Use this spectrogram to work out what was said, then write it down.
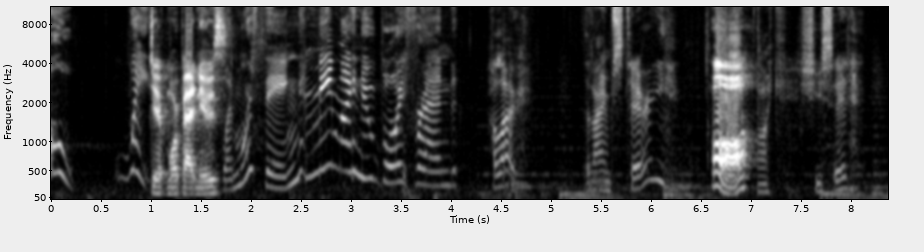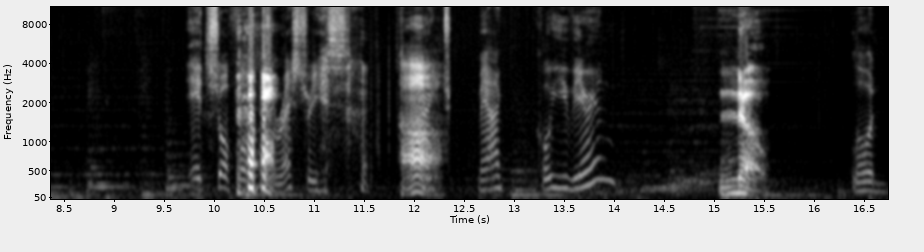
Oh, wait. Do you have more bad news? One more thing. Meet my new boyfriend. Hello. The name's Terry. Aw. Like she said. It's short for terrestrius. Ah. May I call you Viren? No. Lord.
